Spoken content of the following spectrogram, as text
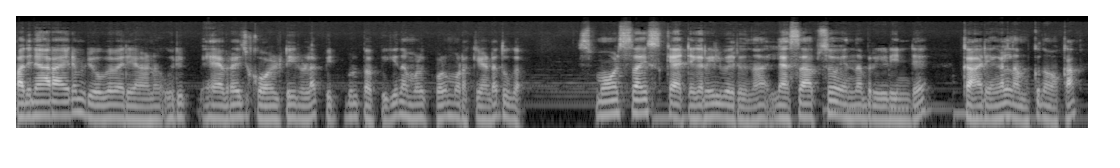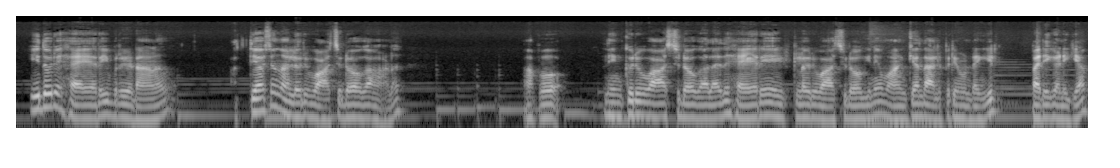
പതിനാറായിരം രൂപ വരെയാണ് ഒരു ആവറേജ് ക്വാളിറ്റിയിലുള്ള പിറ്റ്ബുൾ പപ്പിക്ക് നമ്മളിപ്പോൾ മുടക്കേണ്ട തുക. സ്മോൾ സൈസ് കാറ്റഗറിയിൽ വരുന്ന ലസാപ്സോ എന്ന ബ്രീഡിന്റെ കാര്യങ്ങൾ നമുക്ക് നോക്കാം. ഇതൊരു ഹെയറി ബ്രീഡാണ് അത്യാവശ്യം നല്ലൊരു വാച്ച് ഡോഗാണ് അപ്പോൾ നിങ്ങൾക്കൊരു വാച്ച് ഡോഗ് അതായത് ഹെയറി ആയിട്ടുള്ള ഒരു വാച്ച് ഡോഗിനെ വാങ്ങിക്കാൻ താല്പര്യമുണ്ടെങ്കിൽ പരിഗണിക്കാം.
